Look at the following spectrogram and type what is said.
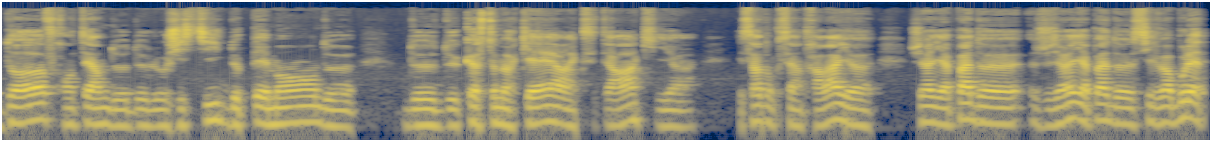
d'offres, en termes de, de, logistique, de paiement, de, de, de, customer care, etc., qui et ça, donc c'est un travail. je dirais, il n'y a pas de, je dirais, il y a pas de silver bullet.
